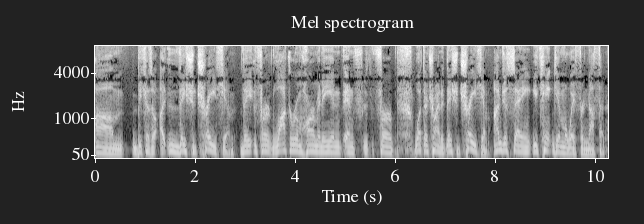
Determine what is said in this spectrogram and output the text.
um, because uh, they should trade him. They for locker room harmony and and for what they're trying to. They should trade him. I'm just saying you can't give him away for nothing.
